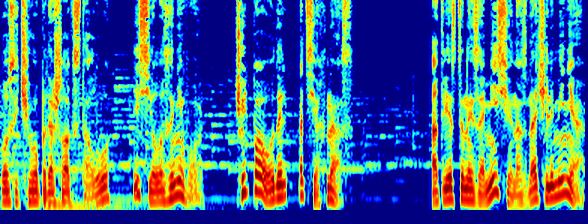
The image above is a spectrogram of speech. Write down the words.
после чего подошла к столу и села за него, чуть поодаль от всех нас. Ответственной за миссию назначили меня,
